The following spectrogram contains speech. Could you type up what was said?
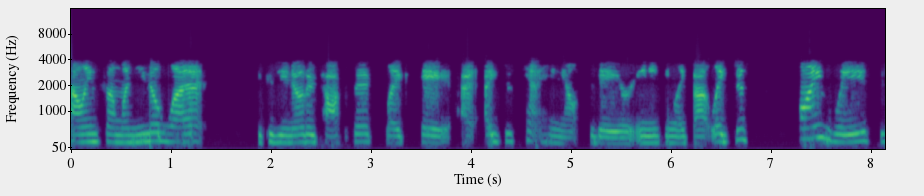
telling someone, you know what, because you know they're toxic, like, hey, I, I just can't hang out today or anything like that. Like, just find ways to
